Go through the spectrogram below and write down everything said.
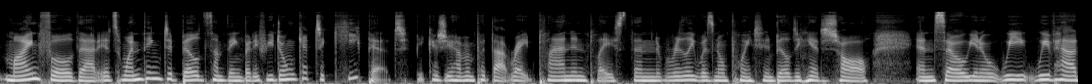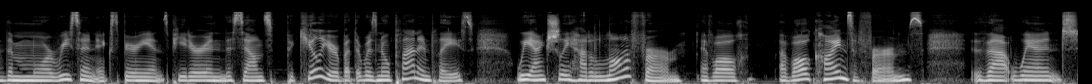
mindful that it's one thing to build something, but if you don't get to keep it because you haven't put that right plan in place, then there really was no point in building it at all. And so, you know, we we've had the more recent experience, Peter, and this sounds peculiar, but there was no plan in place. We actually had a law firm of all of all kinds of firms that went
